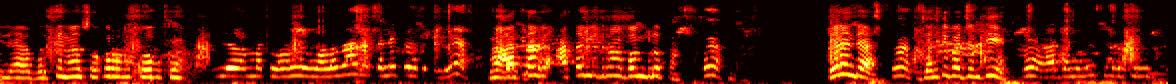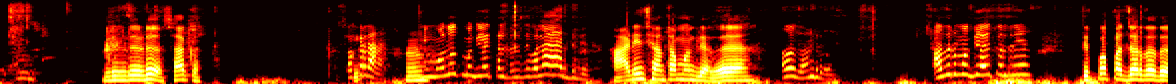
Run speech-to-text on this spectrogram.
ಇಲ್ಲ ಬರ್ತೀನ ಸೌಕರ್ ಹೊಲಕ್ ಹೋಗ್ಬೇಕು. ಅತ್ತಾಗ ಬಂದ್ಬಿಡಪ್ಪ. ಏನಂದ? ಜಲ್ದಿ ಬಾ ಜಲ್ದಿ. ಇಡು ಇಡು ಇಡು ಸಾಕು. ಸೌಕರ ನಿಮ್ ಹೊಲಕ್ ಮಗ್ಲೈತಲ್ರಿ ಇದು ಹೊಲ ಯಾರ್ದ್ರಿ ಹಾಡಿನ ಶಾಂತ ಮಂದ್ಲಿ ಅದ. ಹೌದನ್ರಿ? ಅದ್ರ ಮಗ್ಲೈತಲ್ರಿ ತಿಪ್ಪ ಪಜ್ಜರ್ದ ಹೌದನ್ರಿ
